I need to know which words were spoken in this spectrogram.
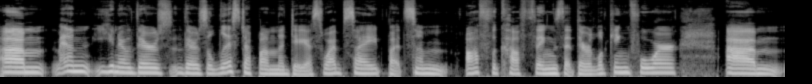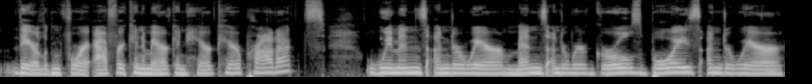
Um, and you know, there's there's a list up on the DAIS website, but some off the cuff things that they're looking for. Um, they are looking for African American hair care products, women's underwear, men's underwear, girls, boys underwear.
